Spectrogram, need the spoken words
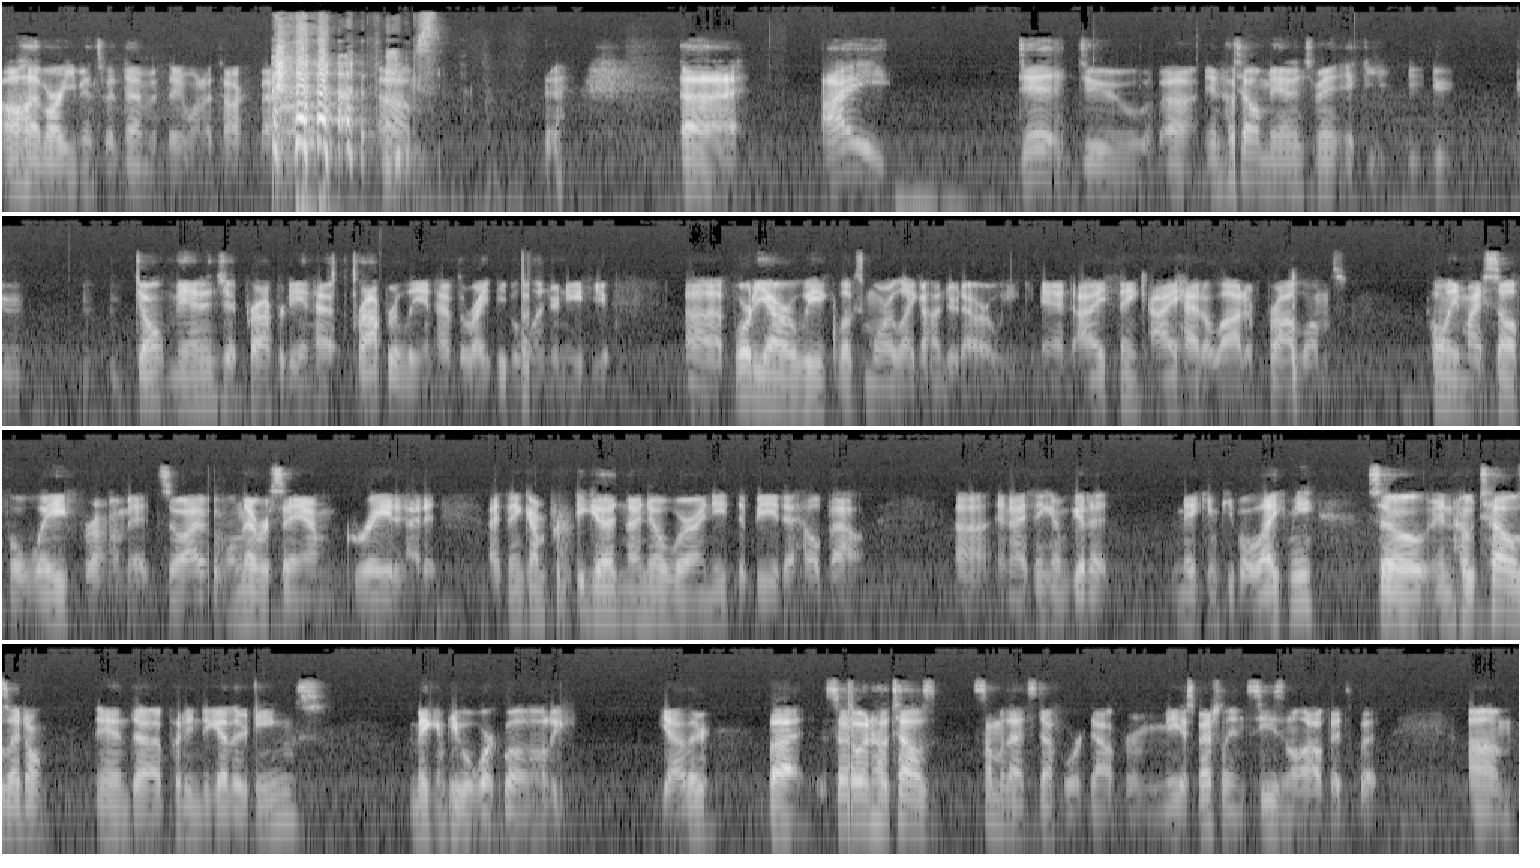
I'll have arguments with them if they want to talk about it. um, uh, I did do uh, in hotel management. If you, you don't manage it properly and have properly and have the right people underneath you, uh, 40 hour week looks more like a 100 hour week. And I think I had a lot of problems pulling myself away from it. So I will never say I'm great at it. I think I'm pretty good and I know where I need to be to help out. Uh, and I think I'm good at making people like me. So in hotels, I don't, and uh, putting together teams, making people work well together. But so in hotels, some of that stuff worked out for me, especially in seasonal outfits. But um,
